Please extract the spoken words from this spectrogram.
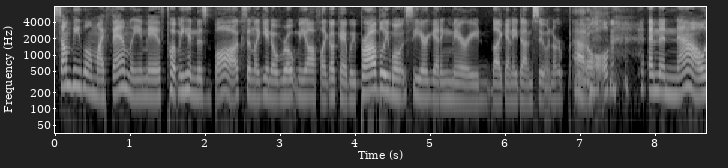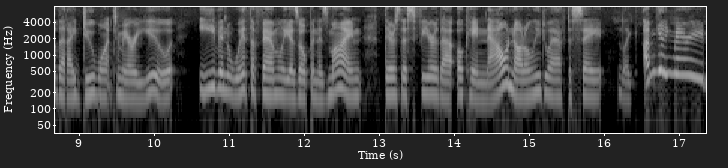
some people in my family may have put me in this box and like you know wrote me off like okay we probably won't see her getting married like anytime soon or at all. And then now that i do want to marry you even with a family as open as mine there's this fear that okay now not only do i have to say like i'm getting married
